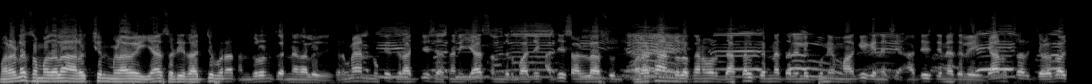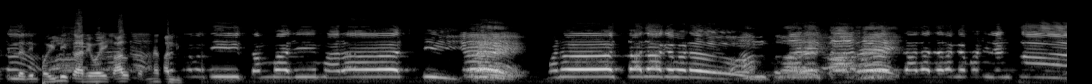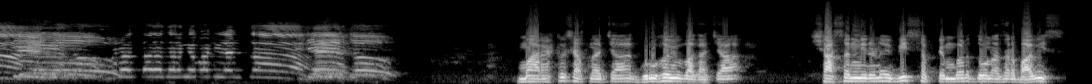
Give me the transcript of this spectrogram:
मराठा समाजाला आरक्षण मिळावे यासाठी राज्यभरात आंदोलन करण्यात आले होते दरम्यान नुकतेच राज्य शासनाने या संदर्भात एक आदेश काढला असून मराठा आंदोलकांवर दाखल करण्यात आलेले गुन्हे मागे घेण्याचे आदेश देण्यात आले यानुसार जळगाव जिल्ह्यातील पहिली कार्यवाही काल करण्यात आली. संभाजी महाराज की मनोज दादा हैं। दादा जरंगे पाटील यांचा! मनोज दादा जरंगे पाटील यांचा! महाराष्ट्र शासनाच्या गृह विभागाच्या शासन निर्णय वीस सप्टेंबर दोन हजार बावीस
